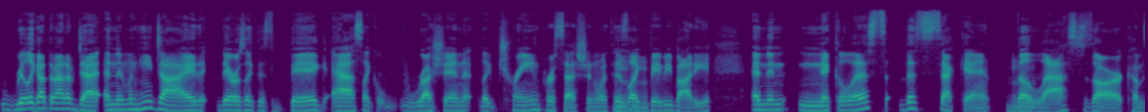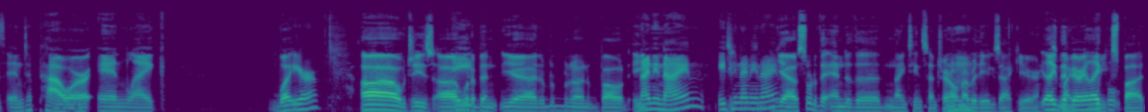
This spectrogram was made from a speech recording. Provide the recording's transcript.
really got them out of debt and then when he died there was like this big ass like Russian like train procession with his like Mhm. baby body and then Nicholas the 2nd the Mhm. last czar comes into power in like what year? Oh, geez. Uh, Eight- would have been, yeah, it would've been about eight. 99? 1899? Yeah, it was sort of the end of the 19th century. I don't Mhm. remember the exact year. Like It's the my very, like, weak spot.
